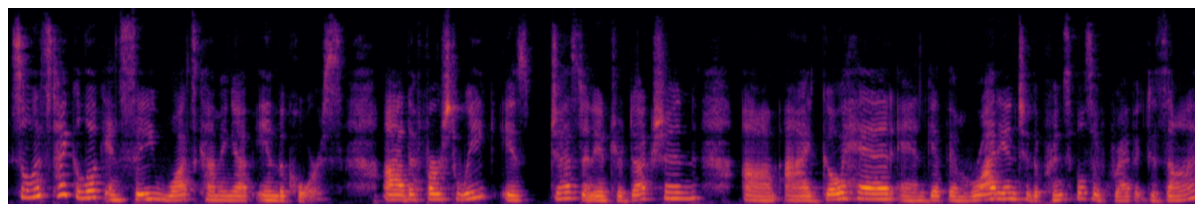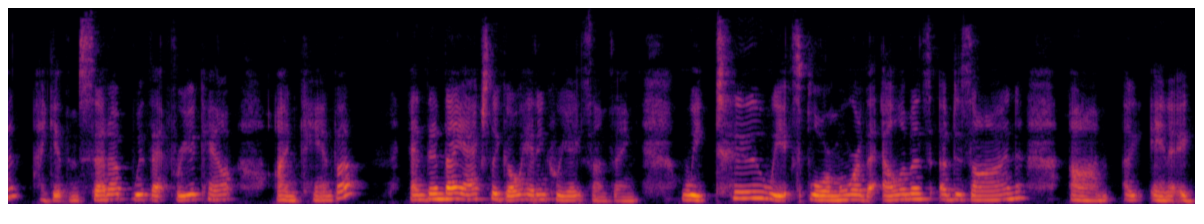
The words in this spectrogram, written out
So let's take a look and see what's coming up in the course. Uh, the first week is just an introduction. Um, I go ahead and get them right into the principles of graphic design. I get them set up with that free account on Canva and then they actually go ahead and create something. Week two, we explore more of the elements of design, um, and,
